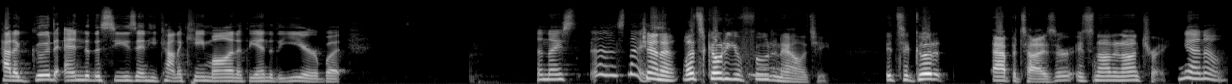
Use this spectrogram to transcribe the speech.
had a good end of the season. He kind of came on at the end of the year, but a nice, eh, it's nice. Jenna, let's go to your food analogy. It's a good appetizer. It's not an entree, Yeah, no.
